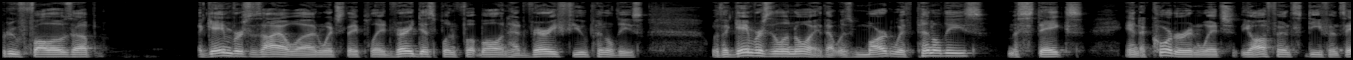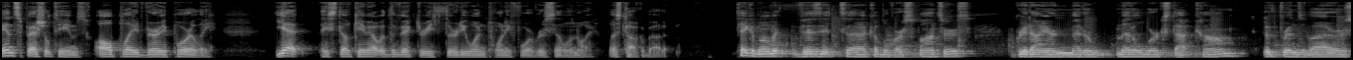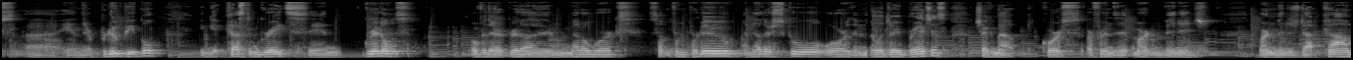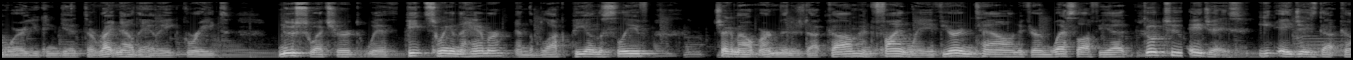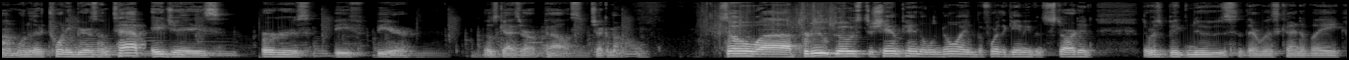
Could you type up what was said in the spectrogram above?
Purdue follows up a game versus Iowa in which they played very disciplined football and had very few penalties, with a game versus Illinois that was marred with penalties, mistakes, and a quarter in which the offense, defense, and special teams all played very poorly. Yet, they still came out with the victory 31 24 versus Illinois. Let's talk about it. Take a moment, visit uh, a couple of our sponsors gridironmetalworks.com. Good friends of ours uh, and they're Purdue people. You can get custom grates and griddles over there at Gridiron Metalworks. Something from Purdue, another school, or the military branches. Check them out. Of course, our friends at Martin Vintage, martinvintage.com, where you can get, uh, right now, they have a great new sweatshirt with Pete swinging the hammer and the block P on the sleeve. Check them out, martinvintage.com. And finally, if you're in town, if you're in West Lafayette, go to AJ's, eataj's.com. One of their 20 beers on tap, AJ's Burgers, Beef, Beer. Those guys are our pals. Check them out. So uh, Purdue goes to Champaign, Illinois, and before the game even started, there was big news. There was kind of a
